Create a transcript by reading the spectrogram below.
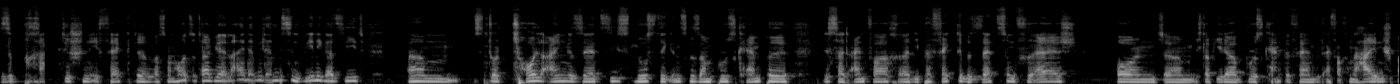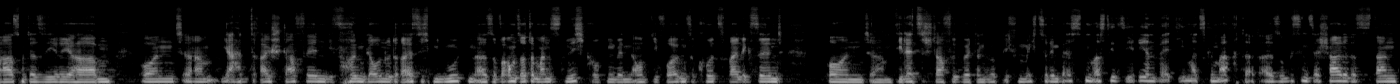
diese praktischen Effekte, was man heutzutage ja leider wieder ein bisschen weniger sieht, ähm, sind dort toll eingesetzt. Sie ist lustig insgesamt. Bruce Campbell ist halt einfach äh, die perfekte Besetzung für Ash. Und ähm, ich glaube, jeder Bruce Campbell-Fan wird einfach einen Heidenspaß mit der Serie haben. Und ähm, ja, hat drei Staffeln, die Folgen dauern nur 30 Minuten. Also warum sollte man es nicht gucken, wenn auch die Folgen so kurzweilig sind? Und ähm, die letzte Staffel gehört dann wirklich für mich zu dem Besten, was die Serienwelt jemals gemacht hat. Also ein bisschen sehr schade, dass es dann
